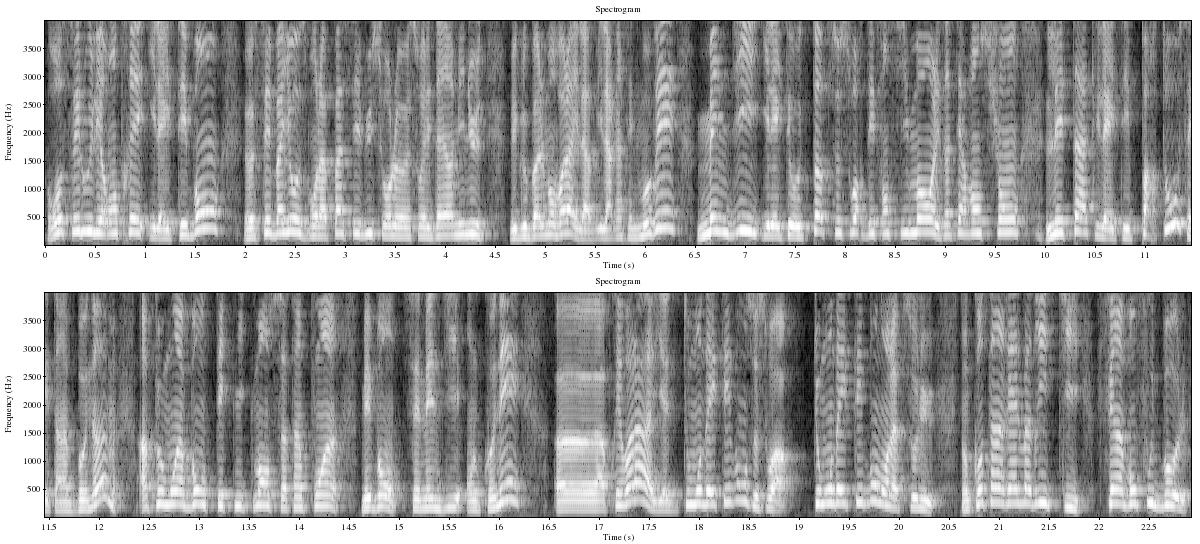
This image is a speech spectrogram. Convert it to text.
Rossellou, il est rentré, il a été bon. Euh, Ceballos, bon, on l'a pas assez vu sur, le, sur les dernières minutes. Mais globalement, voilà, il a, il a rien fait de mauvais. Mendy, il a été au top ce soir défensivement. Les interventions, les tacles, il a été partout. Ça a été un bonhomme. Un peu moins bon techniquement sur certains points. Mais bon, c'est Mendy, on le connaît. Euh, après, voilà, y a, tout le monde a été bon ce soir. Tout le monde a été bon dans l'absolu. Donc quand t'as un Real Madrid qui fait un bon football,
